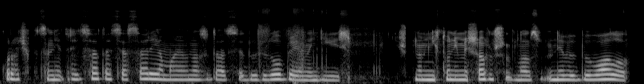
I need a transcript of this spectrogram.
Коротше, пацани, 30-та ця серія має в нас вдатися дуже добре, я надіюсь. Щоб нам ніхто не мішав, щоб нас не вибивало.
